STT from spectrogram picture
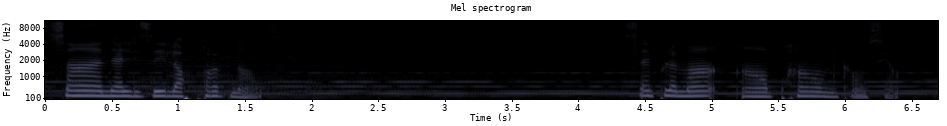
sans analyser leur provenance. Simplement en prendre conscience.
